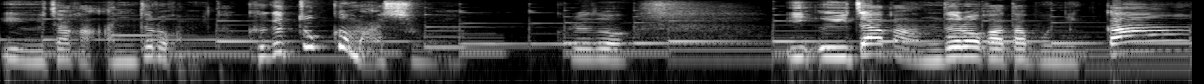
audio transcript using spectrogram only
이 의자가 안 들어갑니다. 그게 조금 아쉬워요. 그래서 이 의자가 안 들어가다 보니까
